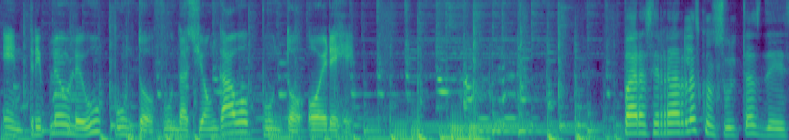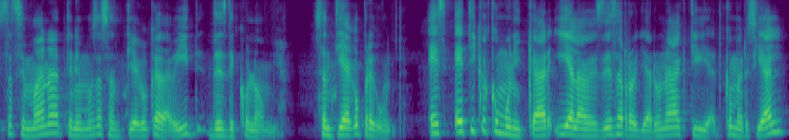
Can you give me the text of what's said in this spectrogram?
en www.fundaciongabo.org. Para cerrar las consultas de esta semana tenemos a Santiago Cadavid desde Colombia. Santiago pregunta, ¿es ético comunicar y a la vez desarrollar una actividad comercial?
